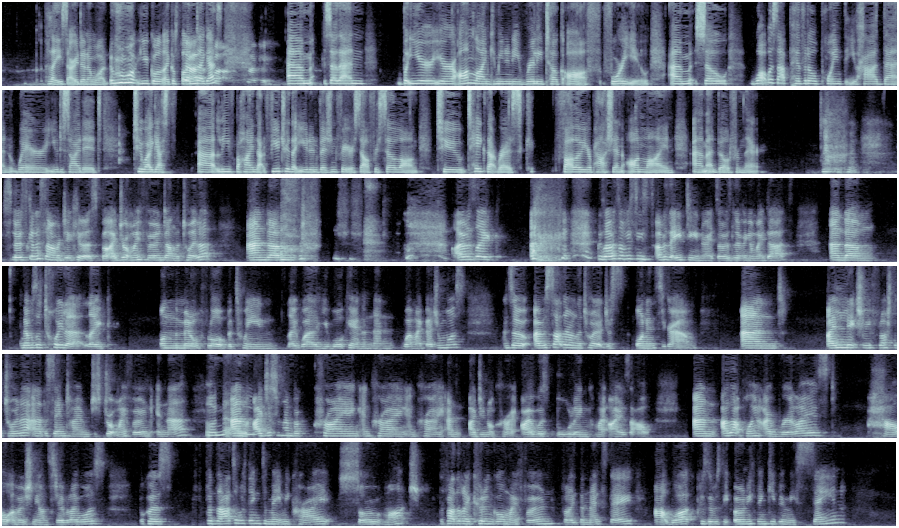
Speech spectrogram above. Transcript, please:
place I don't know what what you call it, like a fund, yeah, I guess. Exactly. Um so then but your your online community really took off for you. Um so what was that pivotal point that you had then where you decided to I guess uh, leave behind that future that you'd envisioned for yourself for so long to take that risk, follow your passion online, um, and build from there? so it's going to sound ridiculous, but I dropped my phone down the toilet and um I was like because I was obviously I was 18 right? So I was living in my dad's. And um there was a toilet like on the middle floor between like where you walk in and then where my bedroom was. And so I was sat there on the toilet just on Instagram and I literally flushed the toilet and at the same time just dropped my phone in there Oh no. And I just remember crying and crying and crying, and I do not cry. I was bawling my eyes out. And at that point, I realized how emotionally unstable I was because for that type of thing to make me cry so much, the fact that I couldn't go on my phone for like the next day at work because it was the only thing keeping me sane.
